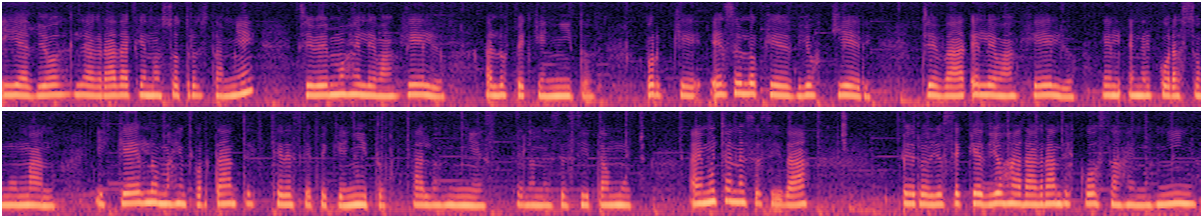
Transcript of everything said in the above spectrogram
Y a Dios le agrada que nosotros también llevemos el Evangelio a los pequeñitos, porque eso es lo que Dios quiere, llevar el Evangelio en, el corazón humano. ¿Y qué es lo más importante? Que desde pequeñito a los niños, que lo necesitan mucho. Hay mucha necesidad, pero yo sé que Dios hará grandes cosas en los niños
